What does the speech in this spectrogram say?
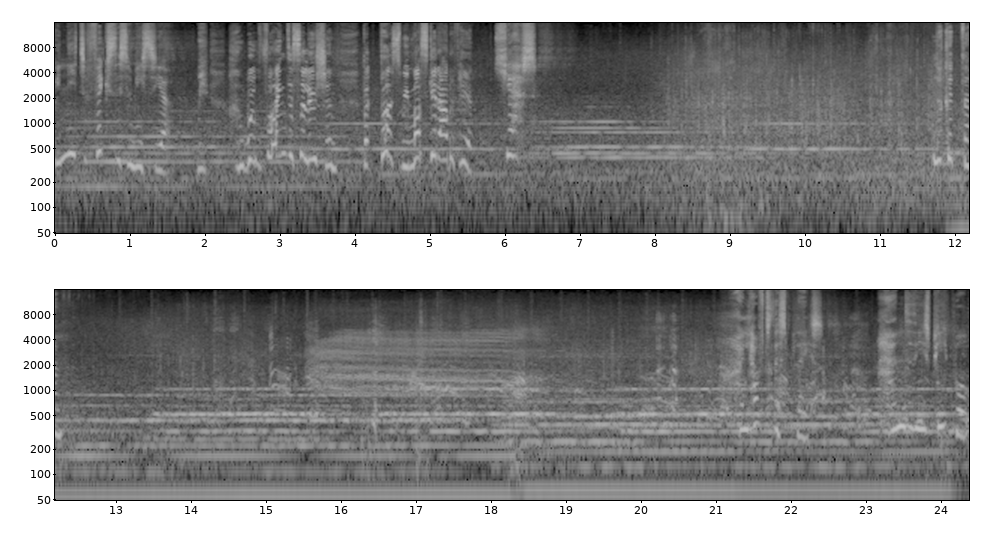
We need to fix this, Amicia. We will find a solution, but first we must get out of here. Yes. Look at them. I loved this place. And these people.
